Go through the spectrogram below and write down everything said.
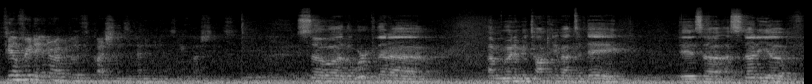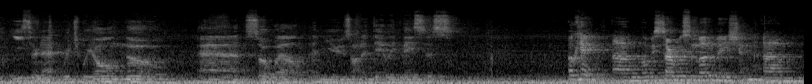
feel free to interrupt with questions if anyone has any questions. So uh, the work that uh, I'm going to be talking about today is uh, a study of Ethernet, which we all know uh, so well and use on a daily basis. Okay, um, let me start with some motivation. Um,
